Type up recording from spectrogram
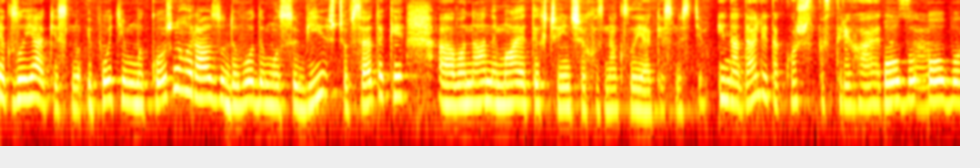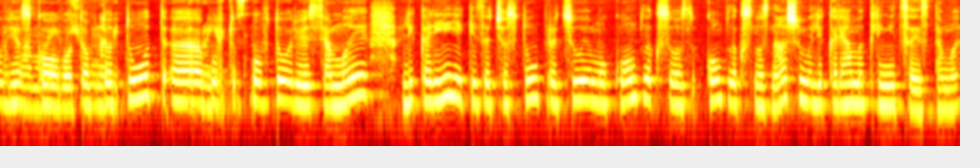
Як злоякісну, і потім ми кожного разу доводимо собі, що все-таки е, вона не має тих чи інших ознак злоякісності. І надалі також спостерігаєте Об, за обов'язково. Тобто тут е, повторююся, ми лікарі, які зачасту працюємо комплексно, комплексно з нашими лікарями-клініцистами.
